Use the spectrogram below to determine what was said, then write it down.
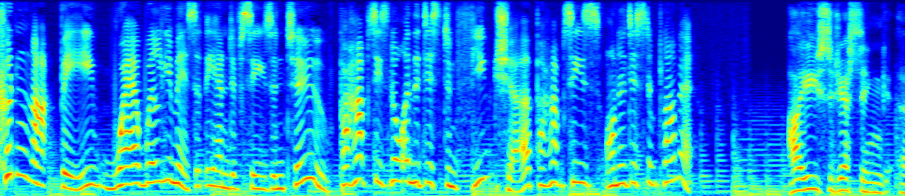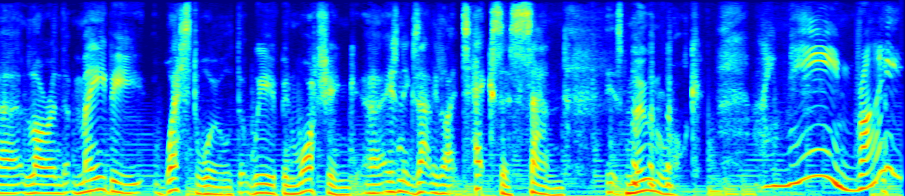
couldn't that be where William is at the end of season two? Perhaps he's not in the distant future. Perhaps he's on a distant planet. Are you suggesting, uh, Lauren, that maybe Westworld that we've been watching uh, isn't exactly like Texas sand? It's moon rock. I mean, right?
